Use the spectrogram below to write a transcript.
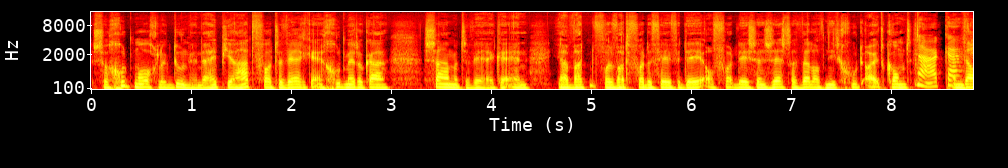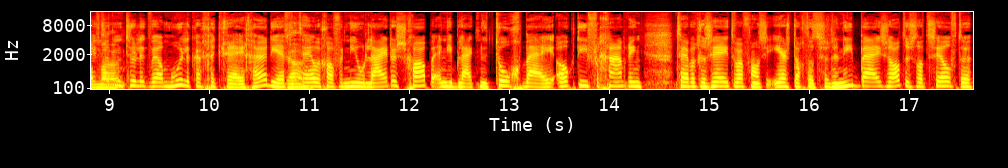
zo goed mogelijk doen. En daar heb je hard voor te werken en goed met elkaar samen te werken. En ja, wat voor, wat voor de VVD of voor D66 wel of niet goed uitkomt. Nou, Kaag heeft het natuurlijk wel moeilijker gekregen. Die heeft het heel erg over nieuw leiderschap. En die blijkt nu toch bij ook die vergadering te hebben gezeten... waarvan ze eerst dacht dat ze er niet bij zat. Dus datzelfde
